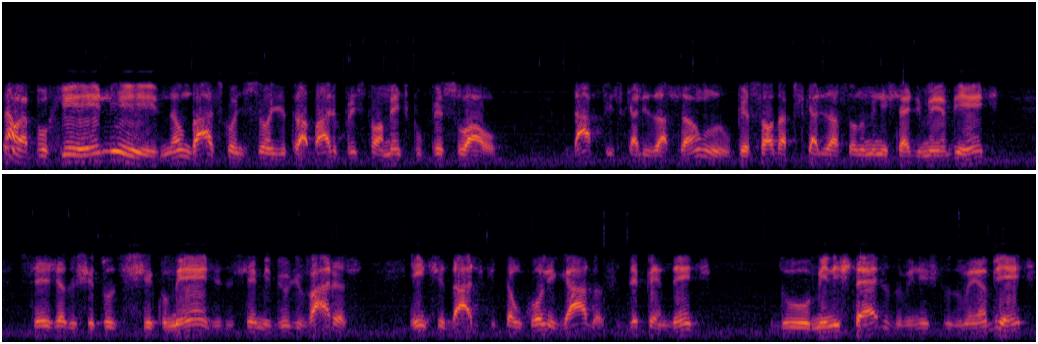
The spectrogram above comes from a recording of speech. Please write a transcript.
Não, é porque ele não dá as condições de trabalho, principalmente para o pessoal da fiscalização, o pessoal da fiscalização do Ministério do Meio Ambiente, seja do Instituto Chico Mendes, do CMBio, de várias entidades que estão coligadas, dependentes do Ministério, do Ministro do Meio Ambiente,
